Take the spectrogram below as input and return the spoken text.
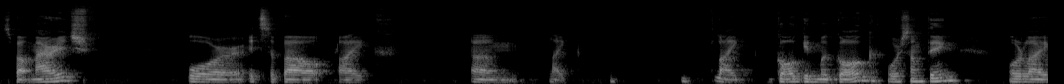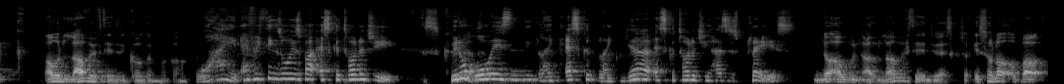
it's about marriage or it's about like um like like Gog and Magog or something or like I would love if they did Gog and Magog. why everything's always about eschatology we don't always need like eschat like yeah eschatology has its place No, I would. I would love if they do eschatology. It's a lot about.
